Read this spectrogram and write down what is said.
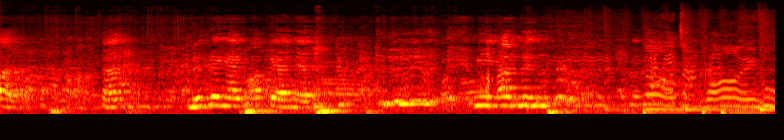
อดฮะนึกได้ไงพ็อปแกเนี่ยมีอันหนึ่งก็จะคอยห่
